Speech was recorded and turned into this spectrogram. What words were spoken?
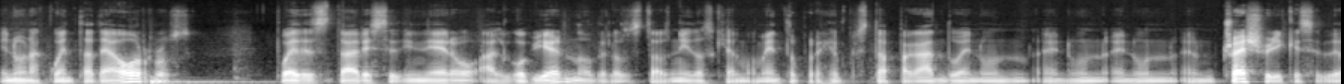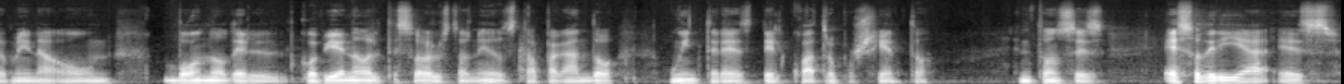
en una cuenta de ahorros, puedes dar ese dinero al gobierno de los Estados Unidos, que al momento, por ejemplo, está pagando en un, en un, en un, en un treasury, que se denomina, o un bono del gobierno del Tesoro de los Estados Unidos, está pagando un interés del 4%. Entonces, eso diría es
